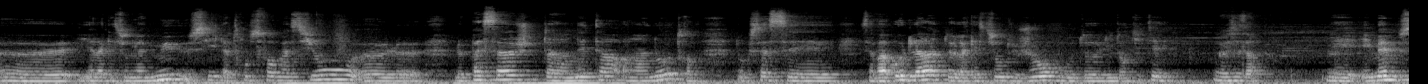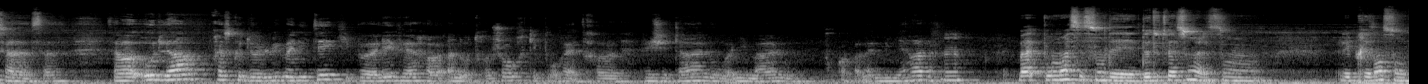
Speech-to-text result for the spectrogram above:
Euh, il y a la question de la mue aussi, la transformation, le, le, passage d'un état à un autre. Donc ça, ça va au-delà de la question du genre ou de l'identité. Oui, c'est ça. Et, et, même ça, ça ça va au-delà presque de l'humanité qui peut aller vers euh, un autre genre qui pourrait être euh, végétal ou animal ou pourquoi pas même minéral. Mm. Bah, pour moi, ce sont des. De toute façon, elles sont. Les présences sont,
